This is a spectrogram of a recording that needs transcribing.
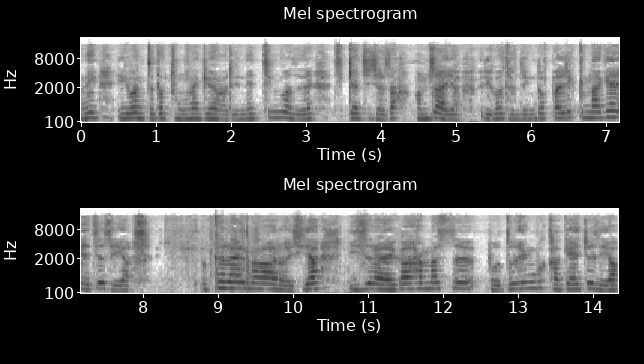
하나님, 이번 주도 동네교회 어린이 친구들을 지켜주셔서 감사해요. 그리고 전쟁도 빨리 끝나게 해주세요. 우크라이나와 러시아, 이스라엘과 하마스 모두 행복하게 해주세요.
